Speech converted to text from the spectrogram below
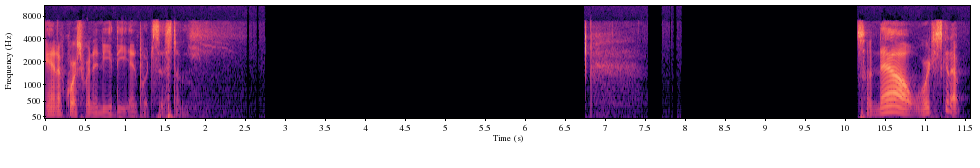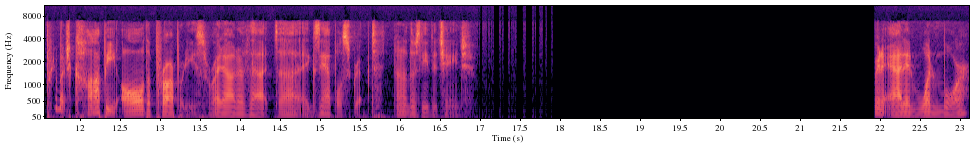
And of course, we're going to need the input system. So now we're just going to pretty much copy all the properties right out of that uh, example script. None of those need to change. We're going to add in one more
